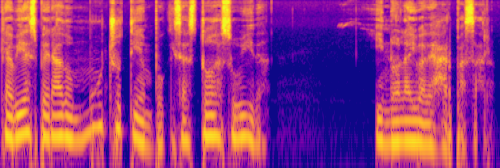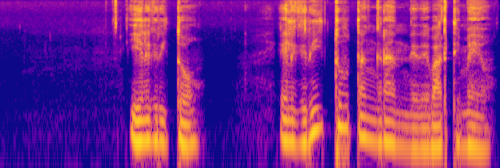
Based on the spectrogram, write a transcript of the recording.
que había esperado mucho tiempo, quizás toda su vida, y no la iba a dejar pasar. Y él gritó, el grito tan grande de Bartimeo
